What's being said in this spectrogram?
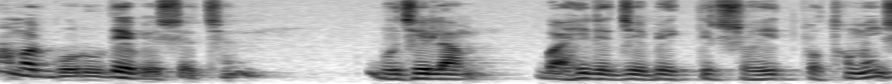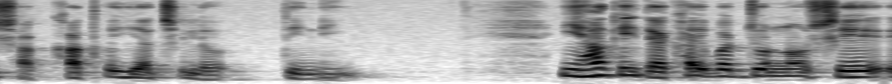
আমার গুরুদেব এসেছেন। বুঝিলাম বাহিরে যে ব্যক্তির সহিত প্রথমেই সাক্ষাৎ হইয়াছিল তিনি। ইহাকেই দেখাইবার জন্য সে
